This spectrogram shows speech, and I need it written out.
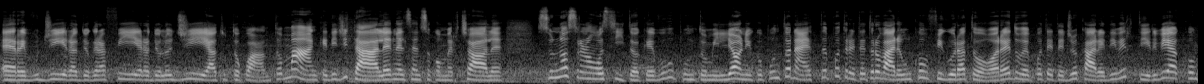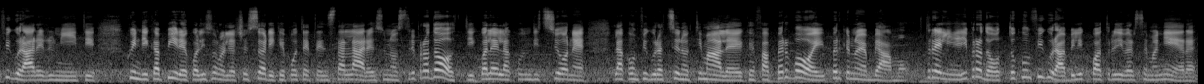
RVG, radiografia, radiologia, tutto quanto, ma anche digitale nel senso commerciale. Sul nostro nuovo sito che è www.miglionico.net potrete trovare un configuratore dove potete giocare divertirvi a configurare riuniti, quindi capire quali sono gli accessori che potete installare sui nostri prodotti, qual è la condizione, la configurazione ottimale che fa per voi, perché noi abbiamo tre linee di prodotto configurabili in quattro diverse maniere,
